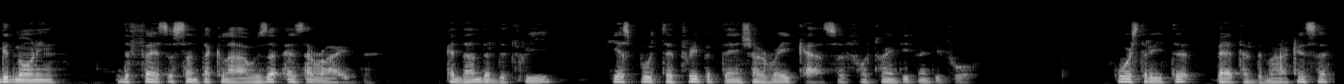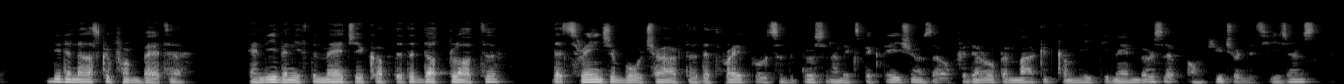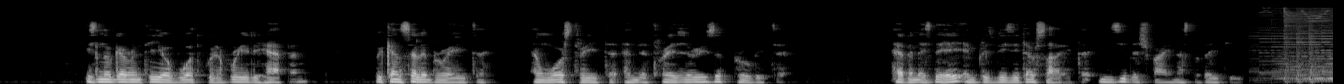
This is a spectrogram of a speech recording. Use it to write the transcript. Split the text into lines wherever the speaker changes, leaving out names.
Good morning. The first Santa Claus has arrived, and under the tree he has put three potential rate cuts for 2024. Wall Street, better the markets, didn't ask for better, and even if the magic of the, the dot plot, that strange ball chart that reports the personal expectations of Federal Open Market Committee members on future decisions, is no guarantee of what will really happen, we can celebrate, uh, and Wall Street and the Treasuries prove it. Have a nice day and please visit our site easy-finance.it.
